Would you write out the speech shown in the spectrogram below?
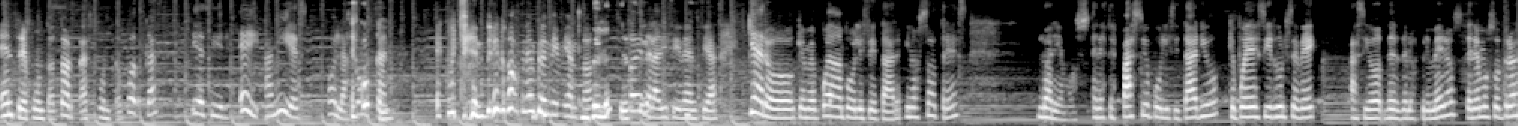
entre.tortas.podcast y decir, hey, amigues, hola, ¿cómo Escuchen. están? escuchen, tengo un emprendimiento. Soy de la disidencia. Quiero que me puedan publicitar y nosotros lo haremos en este espacio publicitario que puede decir Dulce Beck ha sido desde los primeros. Tenemos otros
